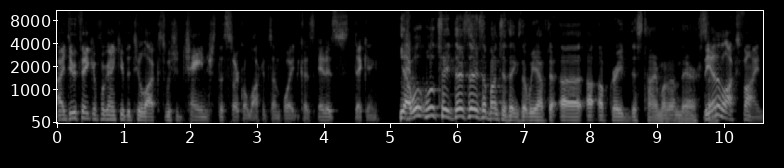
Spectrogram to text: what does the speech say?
I do think if we're gonna keep the two locks, we should change the circle lock at some point because it is sticking. Yeah, we'll we'll change. There's there's a bunch of things that we have to uh, uh upgrade this time when I'm there. The other lock's fine.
